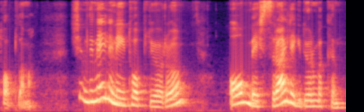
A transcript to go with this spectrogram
toplama. Şimdi neyle neyi topluyorum? 15 sırayla gidiyorum bakın.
